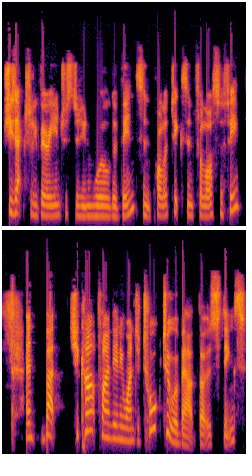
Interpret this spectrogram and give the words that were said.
She's actually very interested in world events and politics and philosophy. And but she can't find anyone to talk to about those things.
